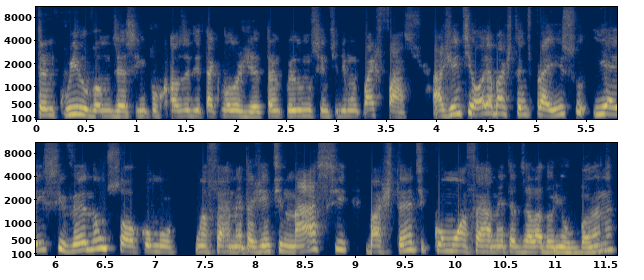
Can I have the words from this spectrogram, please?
tranquilo, vamos dizer assim, por causa de tecnologia tranquilo no sentido de muito mais fácil. A gente olha bastante para isso e aí se vê não só como uma ferramenta, a gente nasce bastante como uma ferramenta de zeladoria urbana,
